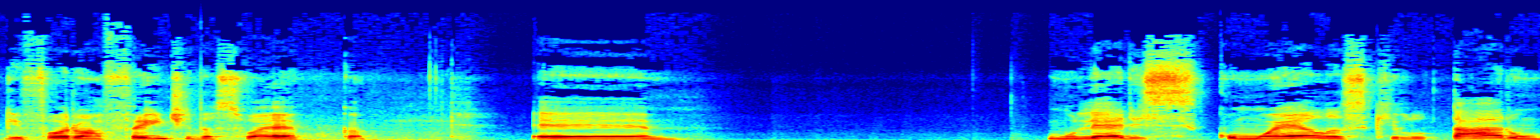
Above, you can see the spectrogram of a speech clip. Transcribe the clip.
que foram à frente da sua época, é, mulheres como elas que lutaram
